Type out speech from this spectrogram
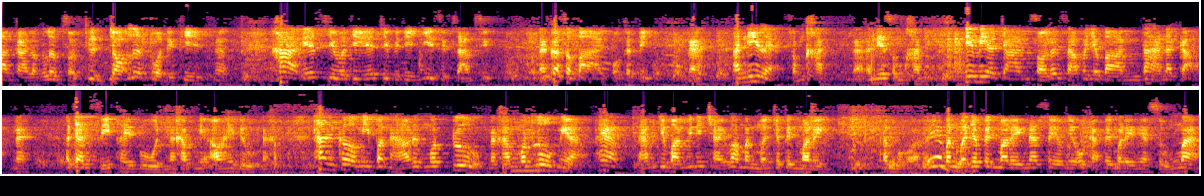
ร่างกายเราก็เริ่มสดชื่น เจาะเลือดตรวจอีกทีนะค่า SGOT SGPT 20 30นะก็สบายปกตินะอันนี้แหละสำคัญนะอันนี้สำคัญนี่มีอาจารย์สอนนักศึกษาพยาบาลทหารอากาศนะอาจารย์ศรีไพบูลนะครับเนี่ยเอาให้ดูนะครับ ท่านก็มีปัญหาเรื่องมดลูกนะครับ มดลูกเนี่ยแพทย์แผนปัจจุบันวินิจฉัยว่ามันเหมือนจะเป็นมะเร็งท่านบอกว่าเอ๊ะมันเหมือนจะเป็นมะเร็งนะเซลล์เนี่ยโอกาสเป็นมะเร็งเนี่ยสูงมาก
